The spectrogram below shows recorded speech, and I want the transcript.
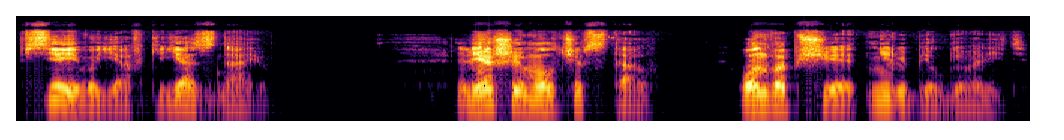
все его явки я знаю. Леший молча встал. Он вообще не любил говорить.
